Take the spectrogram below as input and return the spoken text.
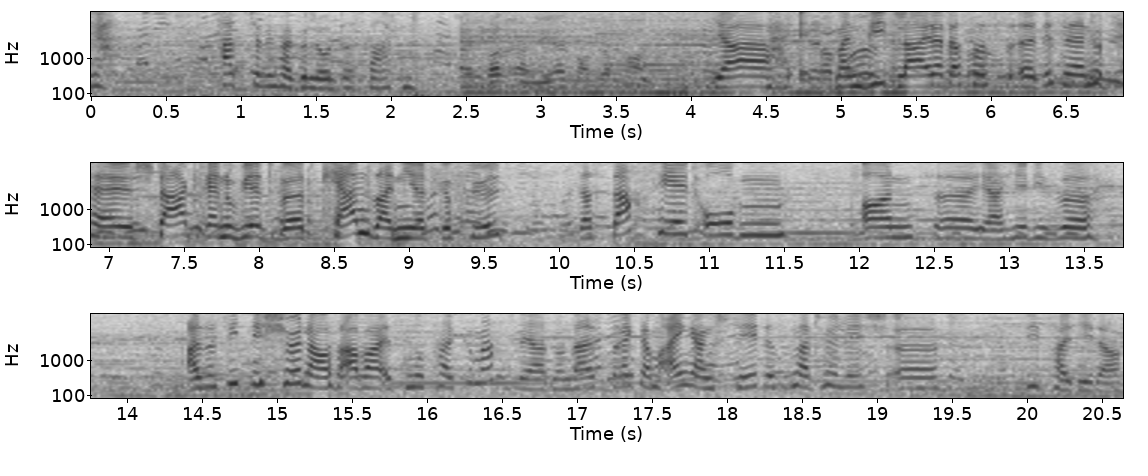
ja, hat sich auf jeden Fall gelohnt, das Warten. Ja, man sieht leider, dass das äh, Disneyland Hotel stark renoviert wird, kernsaniert gefühlt. Das Dach fehlt oben und äh, ja, hier diese. Also es sieht nicht schön aus, aber es muss halt gemacht werden. Und da es direkt am Eingang steht, ist es natürlich, äh, sieht es halt jeder.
